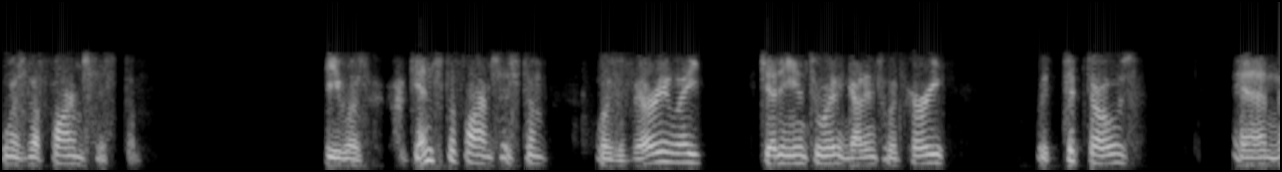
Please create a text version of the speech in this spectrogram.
was the farm system. He was against the farm system, was very late getting into it and got into it very with tiptoes and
